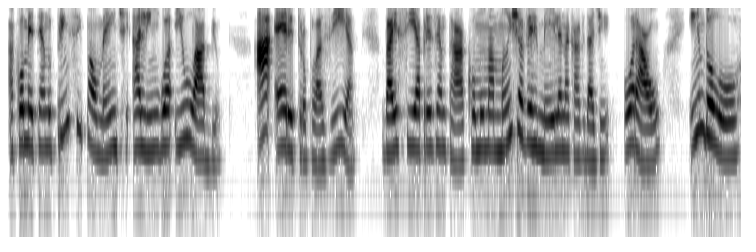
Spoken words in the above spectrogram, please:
acometendo principalmente a língua e o lábio. A eritroplasia vai se apresentar como uma mancha vermelha na cavidade oral, indolor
